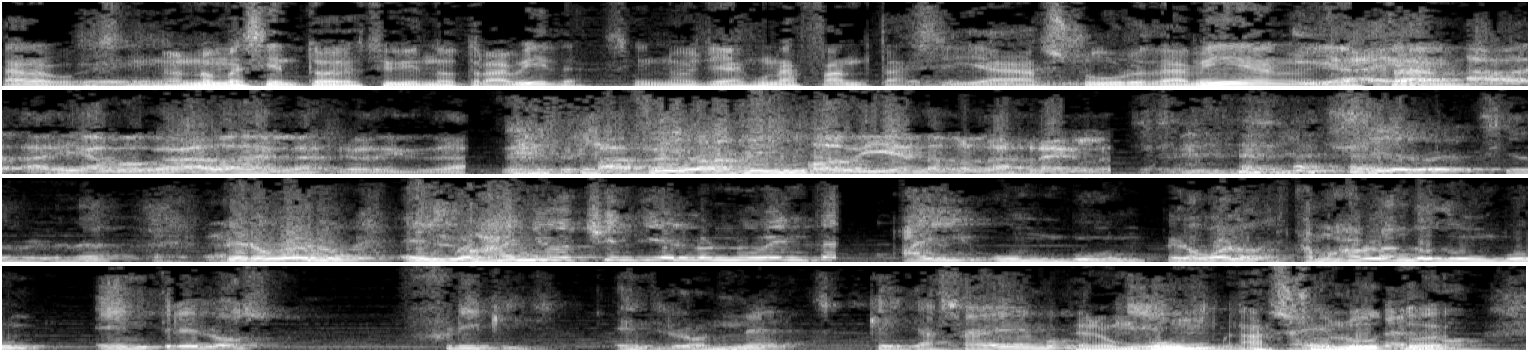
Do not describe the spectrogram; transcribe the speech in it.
Claro, porque si eh, no, no me siento que estoy viendo otra vida. Si no, ya es una fantasía absurda mía, ¿no? Y, ya hay, está. Hay abogados en la realidad que se pasan jodiendo con las reglas. Sí, sí, es verdad. Pero bueno, en los años 80 y en los 90 hay un boom, pero bueno, estamos hablando de un boom entre los frikis, entre los nerds, que ya sabemos. Pero un boom absoluto, ¿eh?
